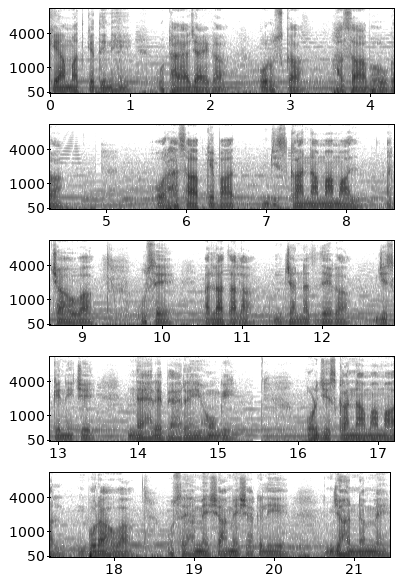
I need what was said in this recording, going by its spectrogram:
क़यामत के दिन ही उठाया जाएगा और उसका हसाब होगा। और हसाब के बाद जिसका नामा माल अच्छा हुआ, उसे अल्लाह ताला जन्नत देगा, जिसके नीचे नहरें बह रही होंगी। और जिसका नामा माल बुरा हुआ, उसे हमेशा हमेशा के लिए जहन्नम में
